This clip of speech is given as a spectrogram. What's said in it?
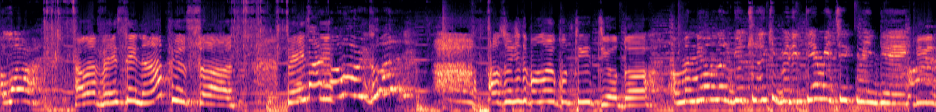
Allah. Allah Wednesday ne yapıyorsun? Wednesday Bana uygun. az önce de bana uygun değil diyordu. Ama niye onları götürdü ki? Birlikte yemeyecek miydik? Bir,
